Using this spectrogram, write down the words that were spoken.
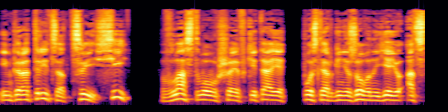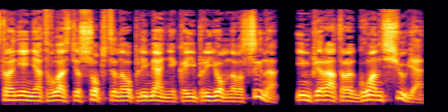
императрица Ци Си, властвовавшая в Китае после организованной ею отстранения от власти собственного племянника и приемного сына, императора Гуансюя,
